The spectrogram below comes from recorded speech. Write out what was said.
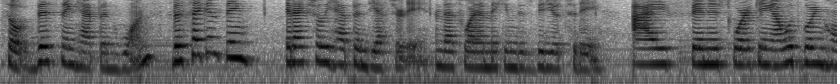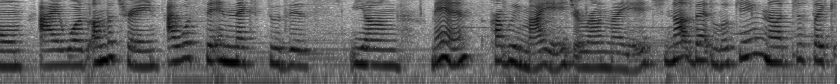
So this thing happened once. The second thing, it actually happened yesterday and that's why I'm making this video today. I finished working, I was going home, I was on the train, I was sitting next to this young man probably my age around my age. Not bad looking not just like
